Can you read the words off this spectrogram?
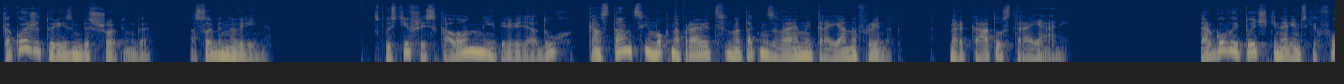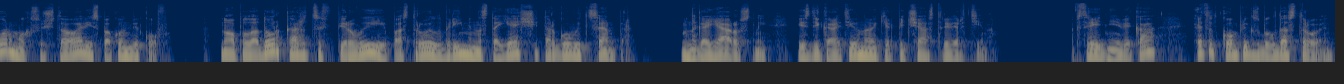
Какой же туризм без шопинга, особенно в Риме? Спустившись с колонны и переведя дух, Констанций мог направиться на так называемый Троянов рынок – Меркатус Трояни. Торговые точки на римских форумах существовали испокон веков. Но Аполлодор, кажется, впервые построил в Риме настоящий торговый центр, многоярусный, из декоративного кирпича с травертином. В средние века этот комплекс был достроен,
